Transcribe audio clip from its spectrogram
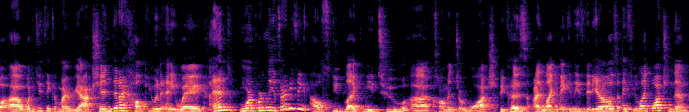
Uh, what did you think of my reaction? Did I help you in any way? And more importantly, is there anything else you'd like me to uh, comment or watch? Because I like making these videos. If you like watching them,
